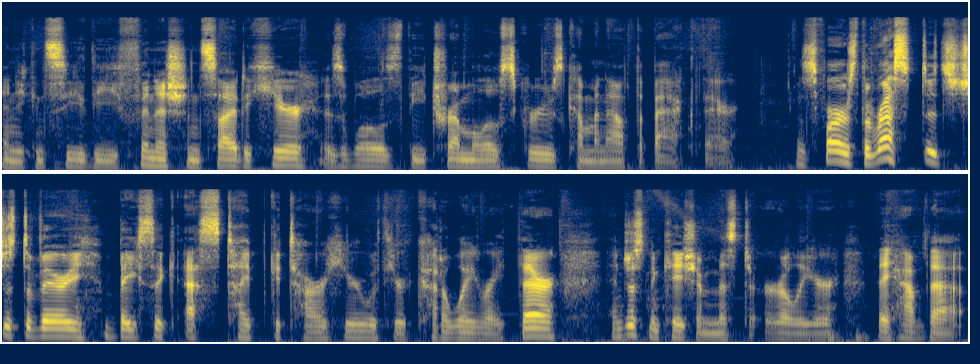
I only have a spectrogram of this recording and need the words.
And you can see the finish inside of here as well as the tremolo screws coming out the back there. As far as the rest, it's just a very basic S-type guitar here with your cutaway right there. And just in case you missed it earlier, they have that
